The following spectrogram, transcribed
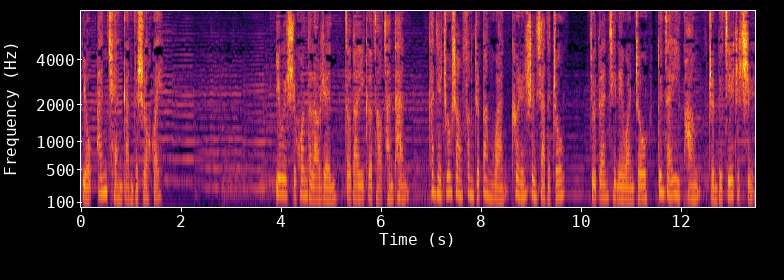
有安全感的社会。一位拾荒的老人走到一个早餐摊，看见桌上放着半碗客人剩下的粥，就端起那碗粥蹲在一旁准备接着吃。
